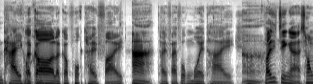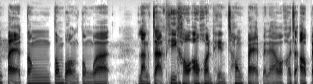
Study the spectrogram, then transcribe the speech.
รไทยของแล้วก็เขาแล้วก็พวก Thai Fight อ่า Thai Fight พวกมวยไทยอ่าเพราะจริงๆอะช่อง 8 ต้องต้องบอกตรงว่า หลังจากที่เขาเอาคอนเทนต์ช่อง 8 ไปแล้วอะเขาจะเอาไป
